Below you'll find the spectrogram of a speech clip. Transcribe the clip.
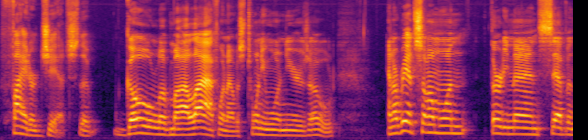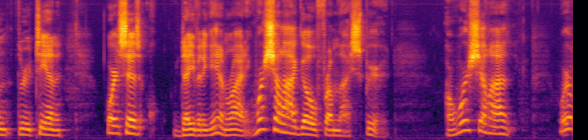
fighter jets. The goal of my life when I was 21 years old. And I read Psalm 139, 7 through 10, where it says, David again writing, Where shall I go from thy spirit? Or where shall I where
